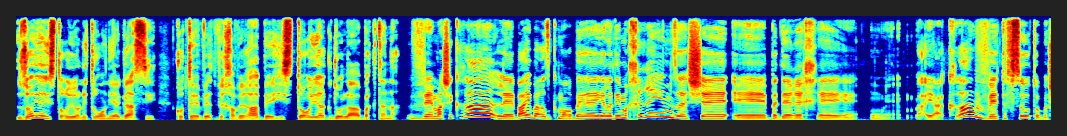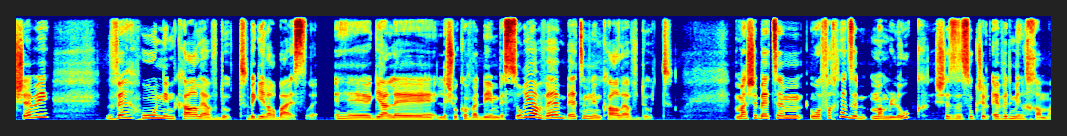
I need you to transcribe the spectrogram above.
זוהי ההיסטוריונית רוני אגסי, כותבת וחברה בהיסטוריה גדולה בקטנה. ומה שקרה לבייברס, כמו הרבה ילדים אחרים, זה שבדרך אה, הוא היה קרב ותפסו אותו בשבי. והוא נמכר לעבדות בגיל 14. אה, הגיע לשוק עבדים בסוריה ובעצם נמכר לעבדות. מה שבעצם, הוא הפך להיות זה ממלוק, שזה סוג של עבד מלחמה.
